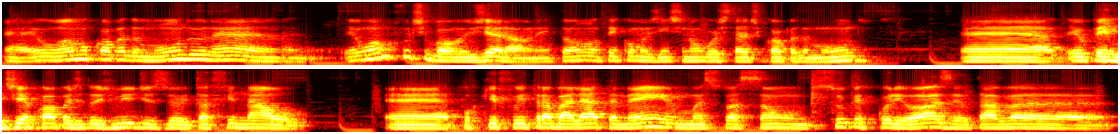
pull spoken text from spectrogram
É, eu amo Copa do Mundo, né? Eu amo futebol em geral, né? Então não tem como a gente não gostar de Copa do Mundo. É, eu perdi a Copa de 2018, a final, é, porque fui trabalhar também, uma situação super curiosa. Eu estava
